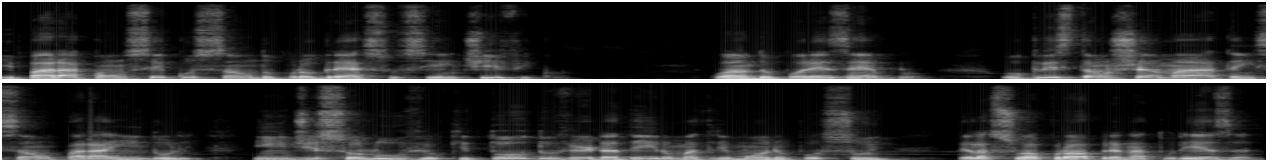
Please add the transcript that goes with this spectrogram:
e para a consecução do progresso científico. Quando, por exemplo, o cristão chama a atenção para a índole indissolúvel que todo verdadeiro matrimônio possui pela sua própria natureza,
